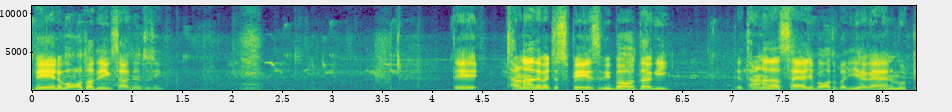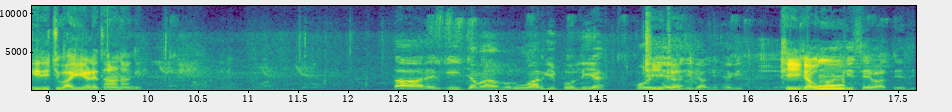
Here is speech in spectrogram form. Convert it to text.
ਵੇਲ ਬਹੁਤ ਆ, ਦੇਖ ਸਕਦੇ ਹੋ ਤੁਸੀਂ। ਤੇ ਥਾਣਾ ਦੇ ਵਿੱਚ ਸਪੇਸ ਵੀ ਬਹੁਤ ਹੈਗੀ ਤੇ ਥਾਣਾ ਦਾ ਸਾਈਜ਼ ਬਹੁਤ ਵਧੀਆ ਹੈਗਾ, ਐਨ ਮੁੱਠੀ ਦੀ ਚਵਾਈ ਵਾਲੇ ਥਾਣ ਆਗੇ ਧਾਰ ਵਰਗੀ ਜਮਾ ਰੂ ਵਰਗੀ ਪੋਲੀ ਹੈ ਕੋਈ ਠੀਕ ਇਹੋ ਹੈ। ਜੀ ਗੱਲ ਨਹੀਂ ਹੈਗੀ। ਠੀਕ ਆ ਉਹ ਬਾਕੀ ਸੇਵਾ ਤੇ ਹੈ ਜੀ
